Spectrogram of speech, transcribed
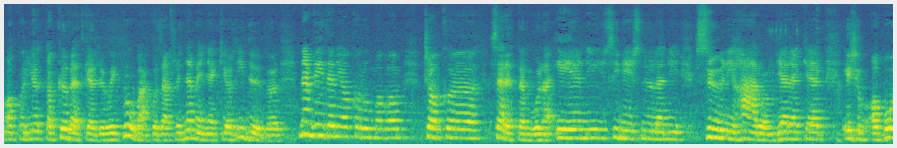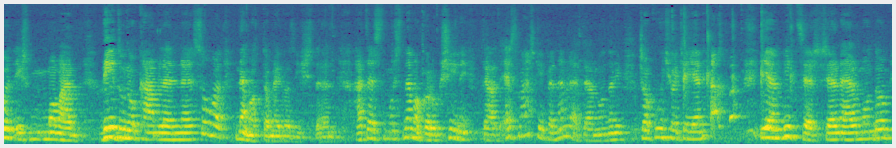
akkor jött a következő, hogy próbálkozás, hogy ne menjek ki az időből. Nem védeni akarom magam, csak szerettem volna élni, színésznő lenni, szülni három gyereket, és a bolt, és ma már dédunokám lenne, szóval nem adta meg az Isten. Hát ezt most nem akarok sírni, tehát ezt másképpen nem lehet elmondani, csak úgy, hogyha ilyen, ilyen viccesen elmondom,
